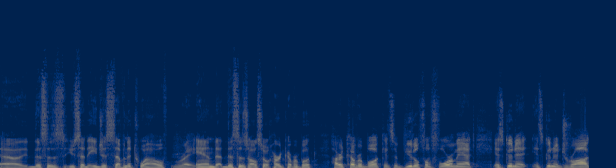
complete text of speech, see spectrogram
uh, this is you said ages seven to twelve, right? And this is also a hardcover book. Hardcover book. It's a beautiful format. It's gonna it's gonna draw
